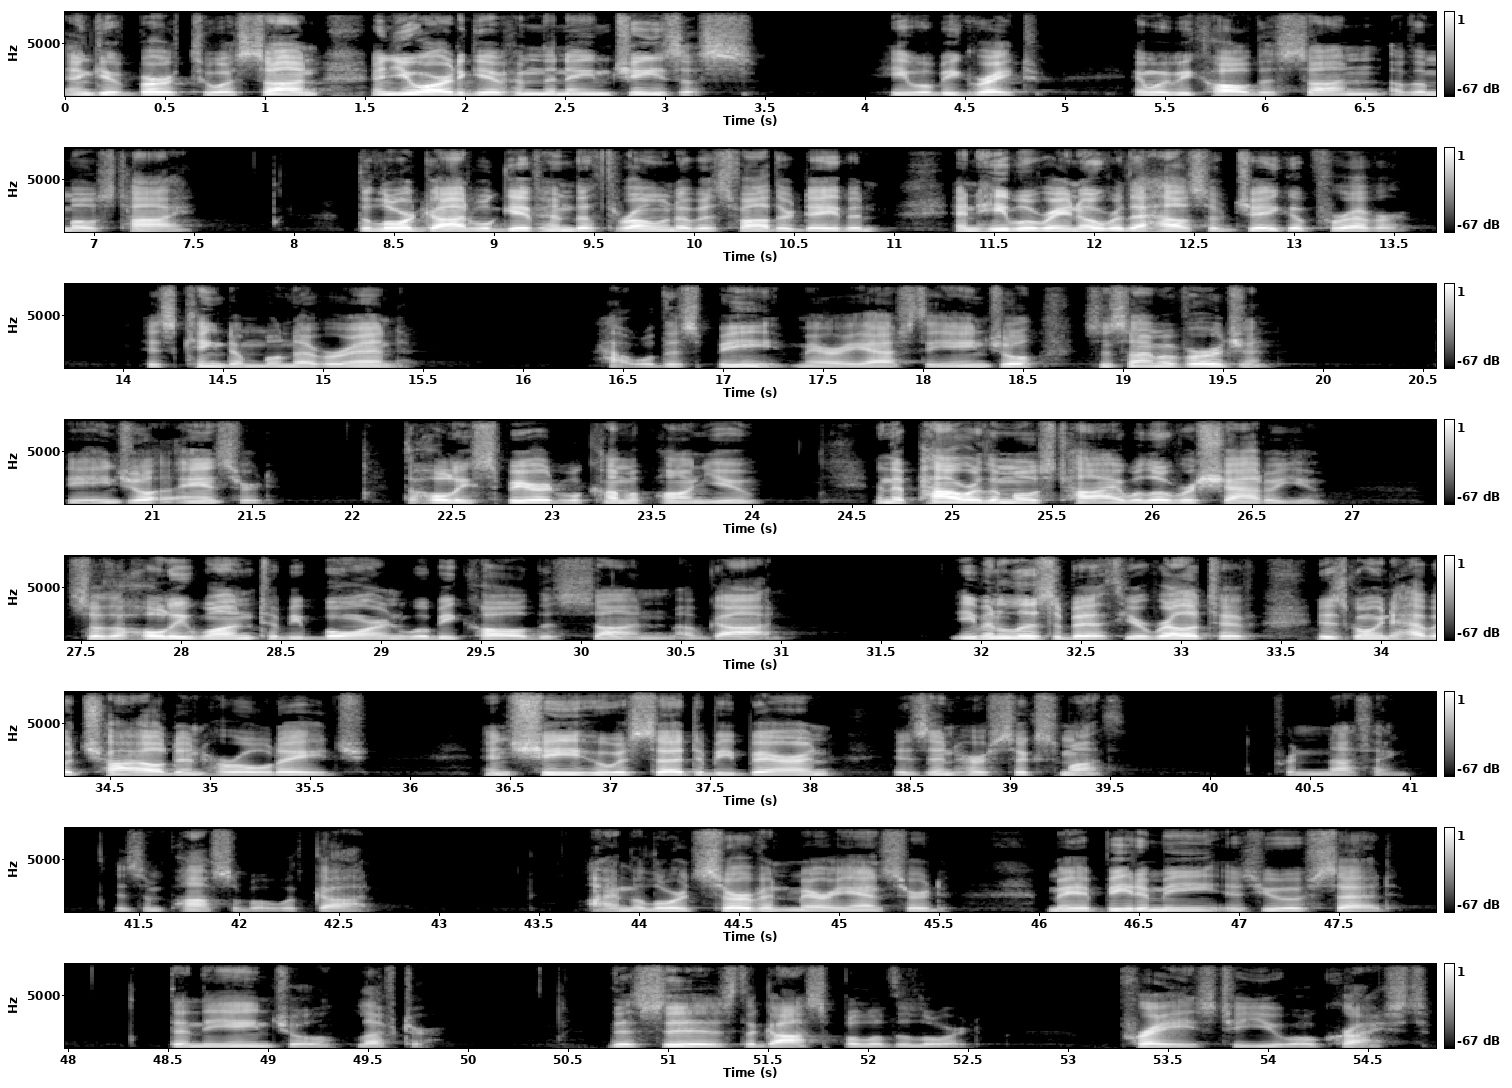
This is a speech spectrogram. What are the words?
and give birth to a son, and you are to give him the name Jesus. He will be great and will be called the Son of the Most High. The Lord God will give him the throne of his father David, and he will reign over the house of Jacob forever. His kingdom will never end. How will this be? Mary asked the angel, since I'm a virgin. The angel answered, The Holy Spirit will come upon you, and the power of the Most High will overshadow you. So the Holy One to be born will be called the Son of God. Even Elizabeth, your relative, is going to have a child in her old age, and she who is said to be barren is in her sixth month. For nothing is impossible with God. I am the Lord's servant, Mary answered. May it be to me as you have said. Then the angel left her. This is the gospel of the Lord. Praise to you, O Christ.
